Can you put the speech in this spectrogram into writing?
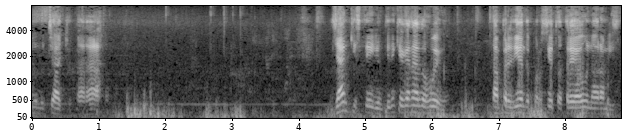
los muchachos, carajo. Yankee Stadium, tienen que ganar dos juegos. Están perdiendo, por cierto, 3 a 1 ahora mismo.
